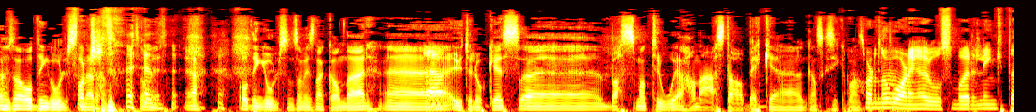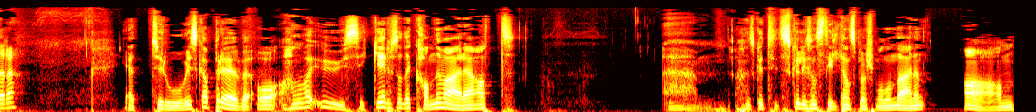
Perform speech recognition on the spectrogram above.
altså Odd Inge Olsen der, som, som ja, Odd Inge Olsen som vi snakka om der. Eh, Ja. Utelukkes. Eh, Basma tror jeg han er Stabæk. Jeg er ganske sikker på han Har du noen. Vålerenga-Rosenborg-link, dere? Jeg tror vi skal prøve Og han var usikker, så det kan jo være at ehm, Jeg skulle, skulle liksom stilt han spørsmål om det er en annen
